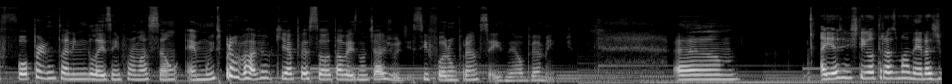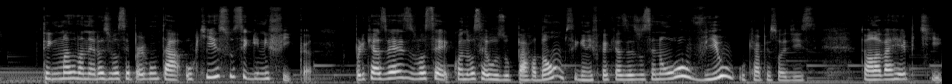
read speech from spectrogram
for perguntando em inglês a informação, é muito provável que a pessoa talvez não te ajude, se for um francês, né, obviamente. Um, aí a gente tem outras maneiras de. Tem umas maneiras de você perguntar o que isso significa. Porque às vezes você, quando você usa o pardon, significa que às vezes você não ouviu o que a pessoa disse. Então ela vai repetir.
